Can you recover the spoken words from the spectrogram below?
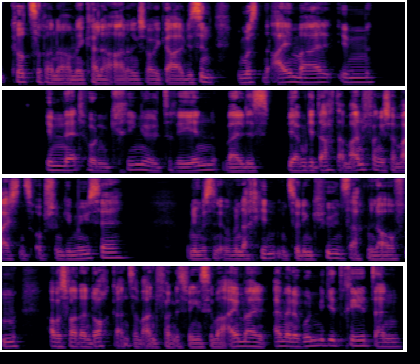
Ein kürzerer Name, keine Ahnung, ist auch egal. Wir, sind, wir mussten einmal im, im Netto einen Kringel drehen, weil das, wir haben gedacht, am Anfang ist ja meistens Obst und Gemüse und wir müssen irgendwo nach hinten zu den kühlen Sachen laufen. Aber es war dann doch ganz am Anfang. Deswegen sind wir einmal, einmal eine Runde gedreht, dann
